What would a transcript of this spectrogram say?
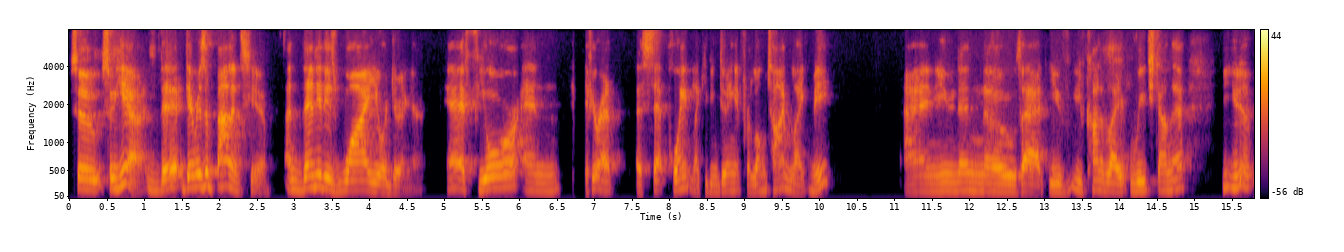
So so yeah there, there is a balance here. And then it is why you're doing it. If you're and if you're at a set point like you've been doing it for a long time like me and you then know that you've you've kind of like reached down there you don't,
